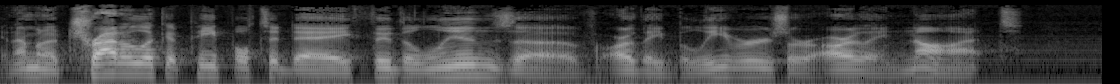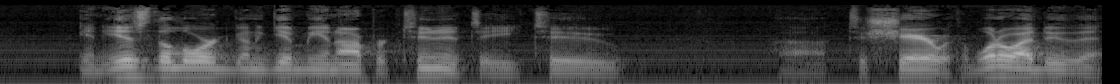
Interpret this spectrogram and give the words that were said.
and I'm going to try to look at people today through the lens of are they believers or are they not? And is the Lord going to give me an opportunity to, uh, to share with them? What do I do then?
